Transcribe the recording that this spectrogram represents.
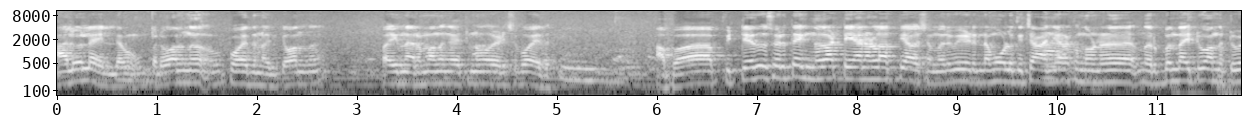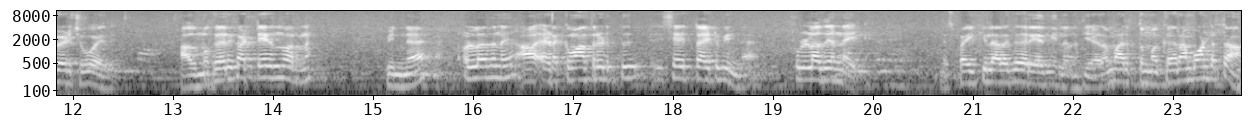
ആ ഇല്ല. മുപ്പത് വന്ന് പോയതാണ്. ഒരിക്കൽ വന്ന് വൈകുന്നേരം വന്ന് കയറ്റണ് മേടിച്ച് പോയത്. അപ്പോൾ പിറ്റേ ദിവസം ഒരു തെങ്ങ് കട്ട് ചെയ്യാനുള്ള അത്യാവശ്യം. ഒരു വീടിന്റെ മുകളിലേക്ക് ചാഞ്ഞ് കിടക്കുന്നതുകൊണ്ട് നിർബന്ധമായിട്ട് വന്നിട്ട് മേടിച്ച് പോയത്. അതുമ്മ കയറി കട്ട് ചെയ്തെന്ന് പറഞ്ഞു. പിന്നെ ഉള്ളതിന് ആ ഇടയ്ക്ക് മാത്രം എടുത്ത് സെറ്റായിട്ട് പിന്നെ ഫുൾ അത് തന്നെ ആയി. പിന്നെ സ്പൈക്കില്ലാതെ കയറിയെന്നില്ല ചേട്ടൻ മരത്തുമ്മ കയറാൻ പോണ്ടട്ടാ.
